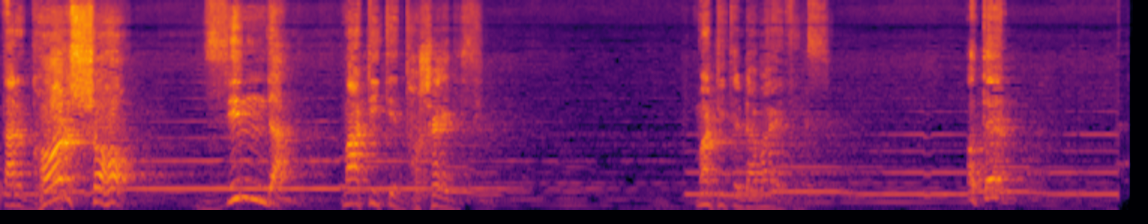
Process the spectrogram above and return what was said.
তার ঘর সহ জিন্দা মাটিতে ধসায় দিছি। মাটিতে ডাবায় দিয়েছি অতএব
